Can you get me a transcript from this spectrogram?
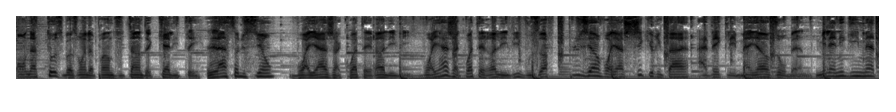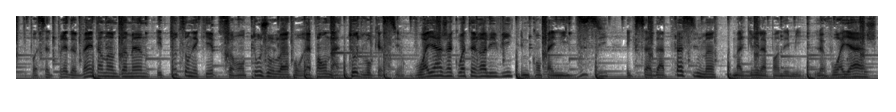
On a tous besoin de prendre du temps de qualité. La solution Voyage Aquaterra Lévis. Voyage Aquaterra Lévis vous offre plusieurs voyages sécuritaires avec les meilleures urbaines. Mélanie Guillemette, qui possède près de 20 ans dans le domaine, et toute son équipe seront toujours là pour répondre à toutes vos questions. Voyage Aquaterra Lévis, une compagnie d'ici et qui s'adapte facilement malgré la pandémie. Le voyage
